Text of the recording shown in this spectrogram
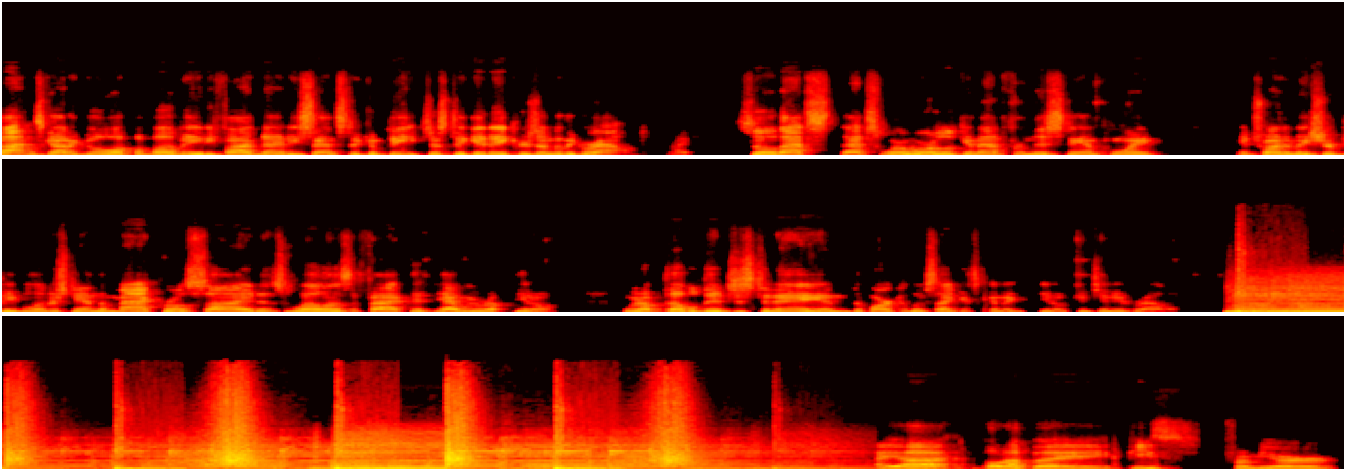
cotton's got to go up above 85 90 cents to compete just to get acres under the ground. Right. So that's that's where we're looking at from this standpoint and trying to make sure people understand the macro side as well as the fact that yeah, we were up, you know, we we're up double digits today and the market looks like it's going to, you know, continue to rally. Uh, pulled up a piece from your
